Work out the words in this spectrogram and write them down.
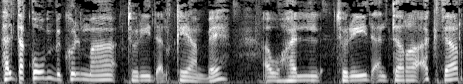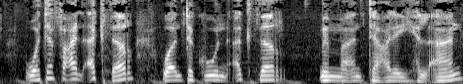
هل تقوم بكل ما تريد القيام به؟ أو هل تريد أن ترى أكثر وتفعل أكثر وأن تكون أكثر مما أنت عليه الآن؟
